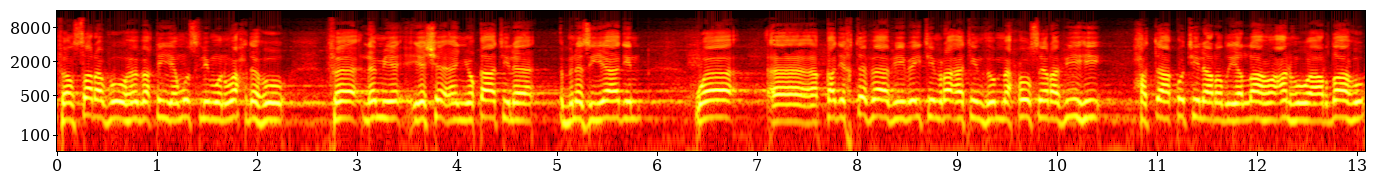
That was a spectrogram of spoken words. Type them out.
فانصرفوا فبقي مسلم وحده. فلم يشأ أن يقاتل ابن زياد. وقد اختفى في بيت امرأة ثم حوصر فيه حتى قتل رضي الله عنه وأرضاه.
